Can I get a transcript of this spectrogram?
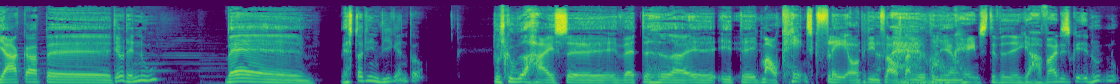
Jakob, øh, det var denne uge. Hvad, hvad står din weekend på? Du skal ud og hejse, øh, hvad det hedder, øh, et, et marokkansk flag op i din flagstang ved kolonihaven. Marokkansk, det ved jeg ikke. Jeg har faktisk, nu, nu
